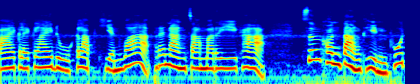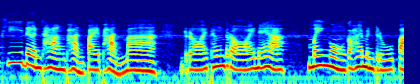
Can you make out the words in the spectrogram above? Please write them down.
ป้ายใกล้ๆดูกลับเขียนว่าพระนางจามรีค่ะ ซึ่งคนต่างถิ่นผู้ที่เดินทางผ่านไปผ่านมา ร้อยทั้งร้อยนะคะไม่งงก็ให้มันรู้ไป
